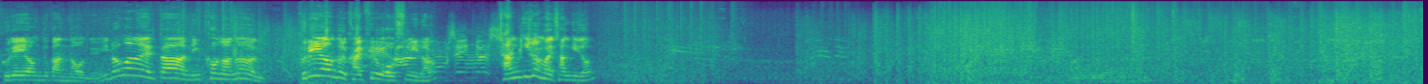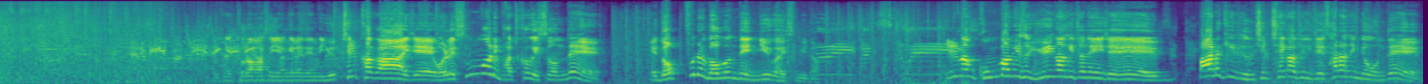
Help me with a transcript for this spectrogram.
그레이언드가 안 나오네요. 이러면은 일단 인카우나는 그레이언드를 갈 필요가 없습니다. 장기전 말이야 장기전. 돌아가서 이야기를 해야 되는데 유틸카가 이제 원래 승머리 바주카가 있었는데 예, 너프를 먹은 데는 이유가 있습니다 일반 공방에서 유행하기 전에 이제 빠르게 눈치를 채가지고 이제 사라진 경우인데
